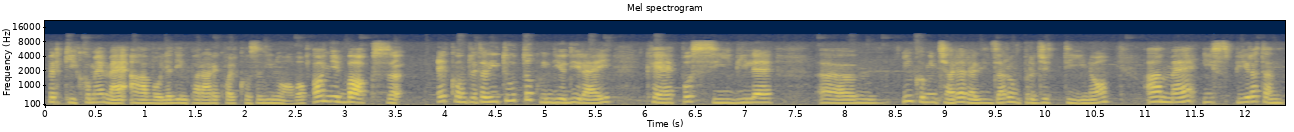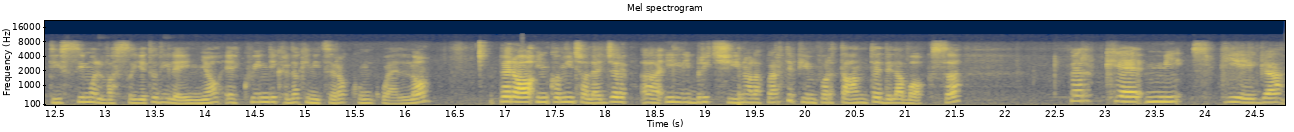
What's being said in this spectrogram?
per chi come me ha voglia di imparare qualcosa di nuovo. Ogni box è completa di tutto quindi io direi che è possibile ehm, incominciare a realizzare un progettino a me ispira tantissimo il vassoietto di legno e quindi credo che inizierò con quello però incomincio a leggere uh, il libricino, la parte più importante della box perché mi spiega.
